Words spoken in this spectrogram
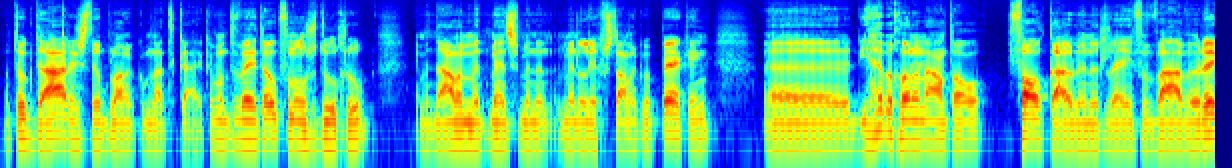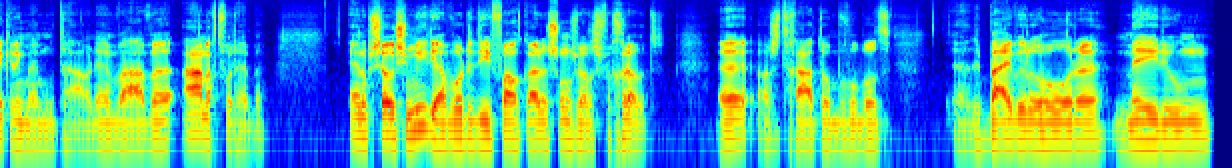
Want ook daar is het heel belangrijk om naar te kijken. Want we weten ook van onze doelgroep, en met name met mensen met een, met een lichtverstandelijke beperking, eh, die hebben gewoon een aantal valkuilen in het leven waar we rekening mee moeten houden en waar we aandacht voor hebben. En op social media worden die valkuilen soms wel eens vergroot. Als het gaat om bijvoorbeeld erbij willen horen, meedoen,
